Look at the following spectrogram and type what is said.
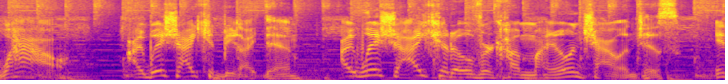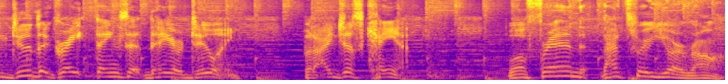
wow, I wish I could be like them. I wish I could overcome my own challenges and do the great things that they are doing, but I just can't. Well, friend, that's where you are wrong.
